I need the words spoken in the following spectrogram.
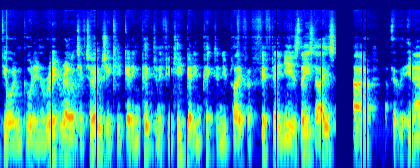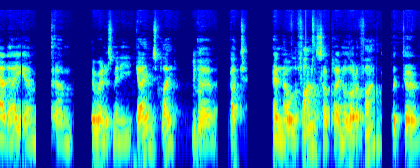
if you're in good in re- relative terms, you keep getting picked, and if you keep getting picked and you play for 15 years these days, uh, in our day, um, um, there weren't as many games played, Mhm. uh, but and all the finals. So I played in a lot of finals, but uh,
